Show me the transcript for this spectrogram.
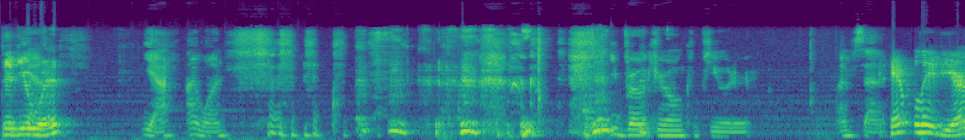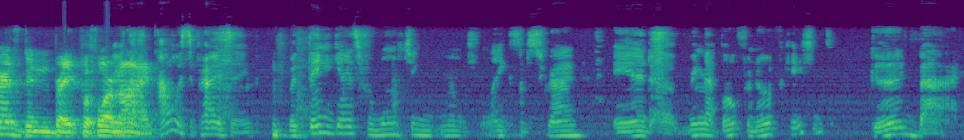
Did you Yeah. win? yeah, I won. you broke your own computer. I'm sad. I can't believe yours didn't break before mine. That was surprising. But thank you guys for watching. Remember to like, subscribe, and uh, ring that bell for notifications. Goodbye.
